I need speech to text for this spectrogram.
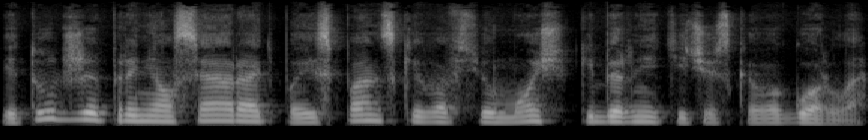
и тут же принялся орать по-испански во всю мощь кибернетического горла.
